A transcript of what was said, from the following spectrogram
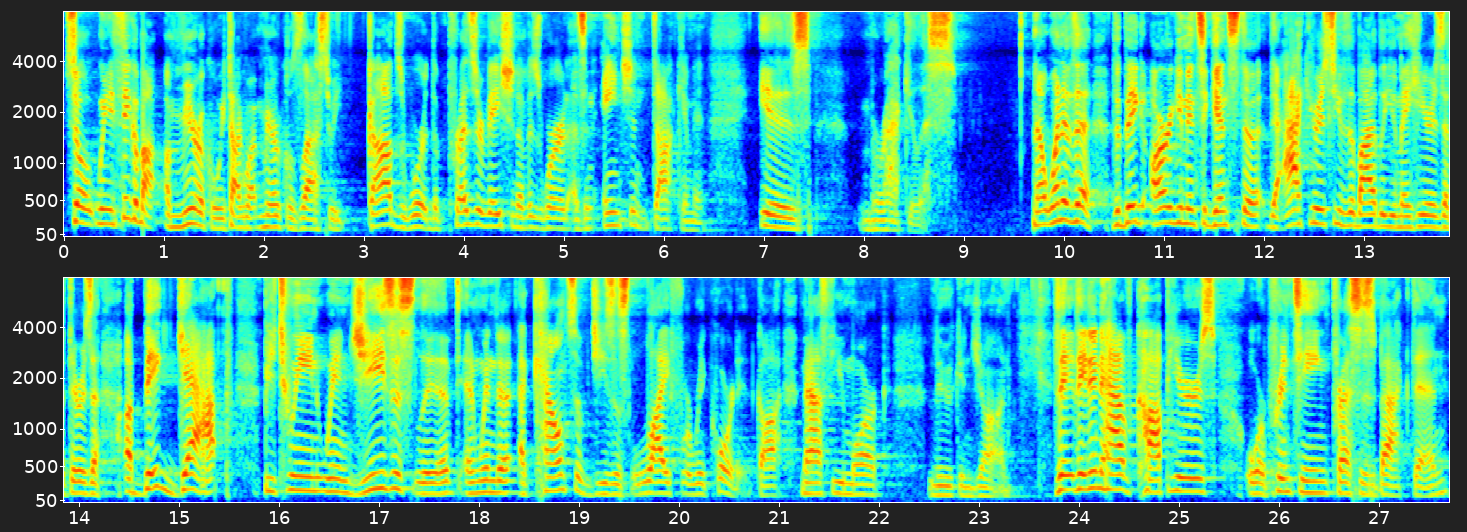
So when you think about a miracle, we talked about miracles last week. God's word, the preservation of his word as an ancient document, is miraculous. Now, one of the, the big arguments against the, the accuracy of the Bible you may hear is that there is a, a big gap between when Jesus lived and when the accounts of Jesus' life were recorded God, Matthew, Mark, Luke, and John. They, they didn't have copiers or printing presses back then.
